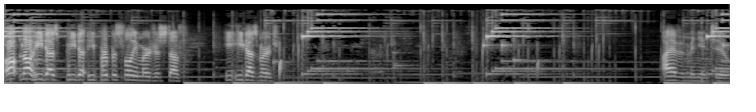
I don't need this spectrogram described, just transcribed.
Oh no, he does. He do, he purposefully merges stuff. He he does merge. I have a minion too.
